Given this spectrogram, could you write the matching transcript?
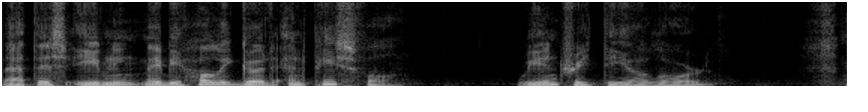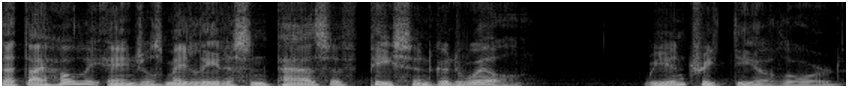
That this evening may be wholly good and peaceful, we entreat thee, O Lord. That thy holy angels may lead us in paths of peace and goodwill, we entreat thee, O Lord.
